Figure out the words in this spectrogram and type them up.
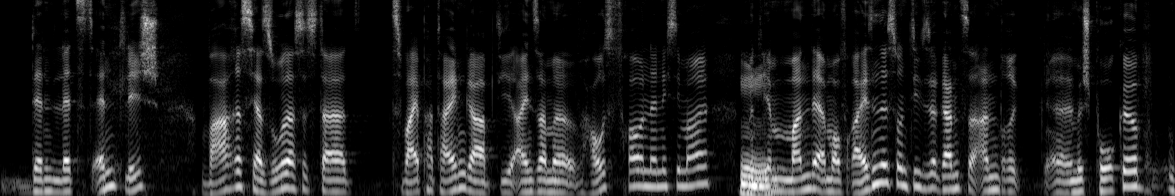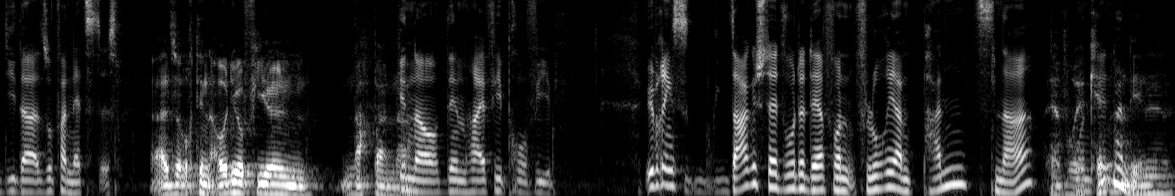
denn letztendlich war es ja so, dass es da zwei Parteien gab. Die einsame Hausfrau, nenne ich sie mal, mit ihrem Mann, der immer auf Reisen ist, und diese ganze andere äh, Mischpoke, die da so vernetzt ist. Also auch den audiophilen Nachbarn da. Genau, dem HiFi-Profi. Übrigens, dargestellt wurde der von Florian Panzner. Ja, woher kennt den, man den denn?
